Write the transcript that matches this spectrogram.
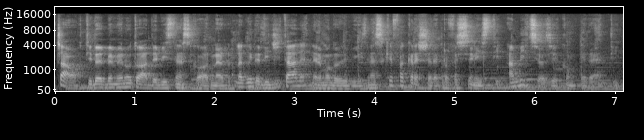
Ciao, ti do il benvenuto a The Business Corner, la guida digitale nel mondo del business che fa crescere professionisti ambiziosi e competenti.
